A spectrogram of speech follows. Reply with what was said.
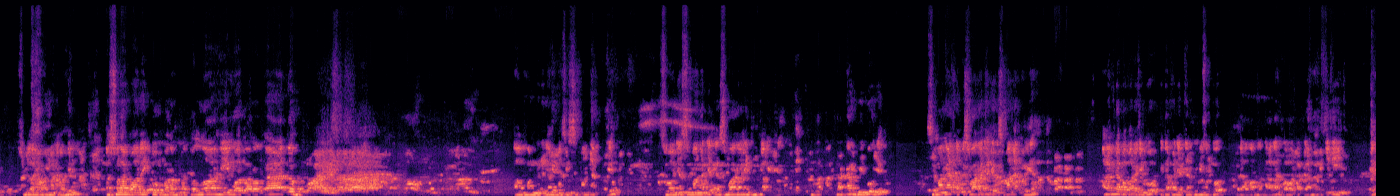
Bismillahirrahmanirrahim. Assalamualaikum warahmatullahi wabarakatuh. Alhamdulillah masih semangat ya. Soalnya semangatnya dengan suaranya juga ya. Ibu ya. Semangat tapi suaranya juga semangat ya. Alhamdulillah Bapak dan Ibu, kita panjatkan puji syukur kepada Allah Taala bahwa pada hari ini, ya,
